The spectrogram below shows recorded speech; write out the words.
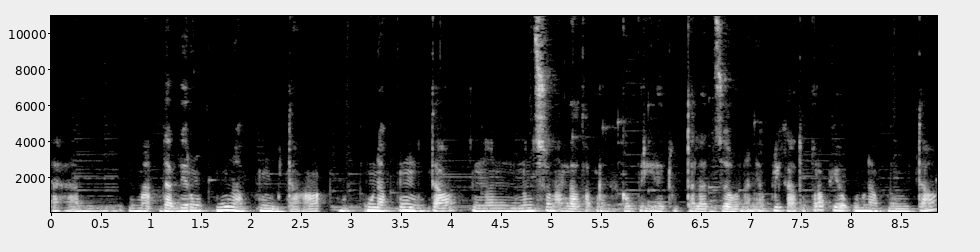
eh, ma davvero una punta una punta non, non sono andata proprio a coprire tutta la zona ne ho applicato proprio una punta punta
